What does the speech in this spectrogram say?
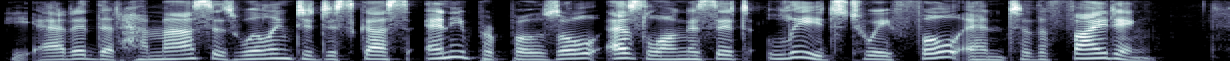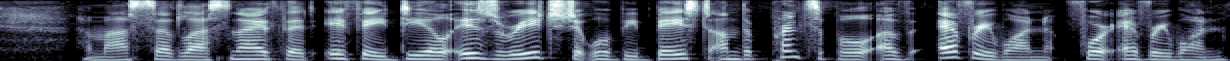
He added that Hamas is willing to discuss any proposal as long as it leads to a full end to the fighting. Hamas said last night that if a deal is reached, it will be based on the principle of everyone for everyone.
